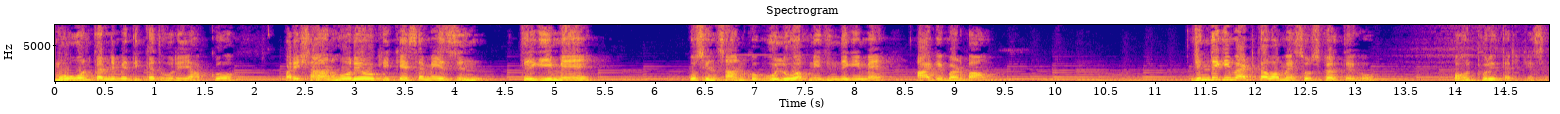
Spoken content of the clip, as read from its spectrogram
मूव ऑन करने में दिक्कत हो रही है आपको? परेशान हो रहे हो कि कैसे मैं इस ज़िंदगी में उस इंसान को भूलू, अपनी ज़िंदगी में आगे बढ़ पाऊँ? ज़िंदगी में अटका हुआ महसूस करते हो, बहुत बुरे तरीके से।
